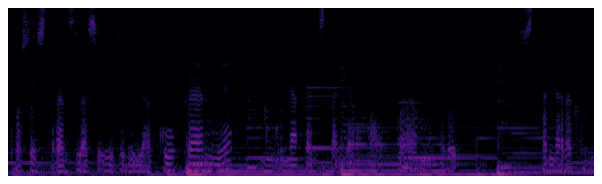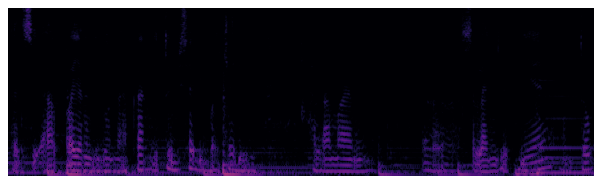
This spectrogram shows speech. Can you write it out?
proses translasi itu dilakukan ya menggunakan standar apa menurut standar akuntansi apa yang digunakan itu bisa dibaca di halaman uh, selanjutnya untuk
